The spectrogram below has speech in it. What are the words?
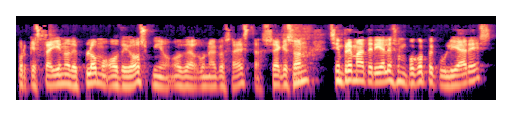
porque está lleno de plomo o de osmio o de alguna cosa de estas. O sea que son siempre materiales un poco peculiares,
